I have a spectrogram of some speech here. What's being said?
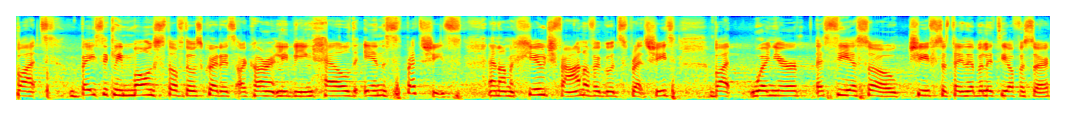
but basically most of those credits are currently being held in spreadsheets. And I'm a huge fan of a good spreadsheet, but when you're a CSO, Chief Sustainability Officer,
